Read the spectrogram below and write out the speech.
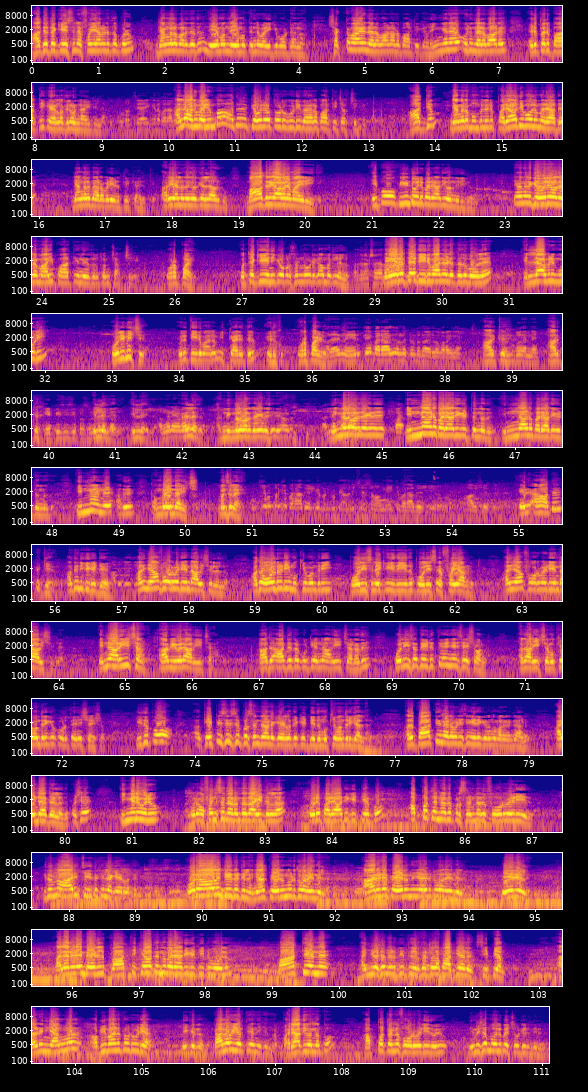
ആദ്യത്തെ കേസിൽ എഫ്ഐആർ എടുത്തപ്പോഴും ഞങ്ങൾ പറഞ്ഞത് നിയമം നിയമത്തിന്റെ വഴിക്ക് പോട്ടെ എന്നാണ്. ശക്തമായ നിലപാടാണ് പാർട്ടിക്കുള്ളത് ഇങ്ങനെ ഒരു നിലപാട് എടുത്തൊരു പാർട്ടി കേരളത്തിൽ ഉണ്ടായിട്ടില്ല. അല്ല അത് വരുമ്പോ അത് ഗൗരവത്തോടു കൂടി വേറെ പാർട്ടി ചർച്ച ചെയ്യും. ആദ്യം ഞങ്ങളുടെ മുമ്പിൽ ഒരു പരാതി പോലും വരാതെ ഞങ്ങൾ നടപടിയെടുത്തു ഇക്കാര്യത്തിൽ അറിയാലോ നിങ്ങൾക്ക് എല്ലാവർക്കും? മാതൃകാപരമായ രീതി. ഇപ്പോ വീണ്ടും ഒരു പരാതി വന്നിരിക്കുന്നു. ഞങ്ങൾ ഗൗരവതരമായി പാർട്ടി നേതൃത്വം ചർച്ച ചെയ്യും. ഉറപ്പായി. ഒറ്റയ്ക്ക് എനിക്ക് പ്രസിഡന്റിനോ എടുക്കാൻ പറ്റില്ലല്ലോ. നേരത്തെ തീരുമാനം എടുത്തതുപോലെ എല്ലാവരും കൂടി ഒരുമിച്ച് ഒരു തീരുമാനം ഇക്കാര്യത്തിലും എടുക്കും ഉറപ്പായിട്ടും അതായത് നേരത്തെ പരാതി തന്നിട്ടുണ്ടെന്നായിരുന്നു പറയുന്നത്. ആർക്ക്? തന്നെ. ആർക്ക്? K P C C president ഇല്ല ഇല്ല, ഇല്ല ഇല്ല. അങ്ങനെയാണോ? അല്ല. അത് നിങ്ങൾ പറഞ്ഞ എങ്ങനെ ശരിയാണ്? നിങ്ങൾ പറഞ്ഞ എങ്ങനെ? ഇന്നാണ് പരാതി കിട്ടുന്നത്. ഇന്നാണ് പരാതി കിട്ടുന്നത്. ഇന്ന് തന്നെ അത് കംപ്ലൈന്റ് അയച്ചു. മനസ്സിലായോ? പരാതി നൽകിയ പെൺകുട്ടി അതിനുശേഷം അങ്ങേക്ക് പരാതി നൽകിയിരുന്നു ആ വിഷയത്തിൽ. അത് കിട്ടിയത് അതെനിക്ക് കിട്ടിയത് അത് ഞാൻ ഫോർവേഡ് ചെയ്യേണ്ട ആവശ്യമില്ലല്ലോ. അത് ഓൾറെഡി മുഖ്യമന്ത്രി പോലീസിലേക്ക് ഇത് ചെയ്ത് പോലീസ് എഫ്ഐആർ എടുത്തു അത് ഞാൻ ഫോർവേഡ് ചെയ്യേണ്ട ആവശ്യമില്ല. എന്നെ അറിയിച്ചാണ്. ആ വിവരം അറിയിച്ചാണ്. അത് ആദ്യത്തെ കുട്ടി എന്നെ അറിയിച്ചാണ്. അത് പോലീസ് അത് എടുത്തു കഴിഞ്ഞതിന് ശേഷമാണ്. അത് അറിയിച്ച മുഖ്യമന്ത്രിക്ക് കൊടുത്തതിന് ശേഷം. ഇതിപ്പോ കെ പി സി സി പ്രസിഡന്റാണ് കേരളത്തിൽ കിട്ടിയത് മുഖ്യമന്ത്രിക്കല്ല. അത് പാർട്ടി നടപടി സ്വീകരിക്കണം എന്ന് പറഞ്ഞിട്ടാണ് അതിന്റെ അകത്തുള്ളത്. പക്ഷെ ഇങ്ങനെ ഒരു ഒരു ഒഫൻസ് നടന്നതായിട്ടുള്ള ഒരു പരാതി കിട്ടിയപ്പോ അപ്പൊ തന്നെ അത് പ്രസിഡന്റ് അത് ഫോർവേഡ് ചെയ്തു. ഇതൊന്നും ആരും ചെയ്തിട്ടില്ല കേരളത്തിൽ. ഒരാളും ചെയ്തിട്ടില്ല. ഞാൻ പേരൊന്നും എടുത്ത് പറയുന്നില്ല. ആരുടെ പേരൊന്നും ഞാൻ എടുത്ത് പറയുന്നില്ല. പേരുകൾ. പലരുടെയും പേരിൽ പാർട്ടിക്കകത്തുനിന്ന് പരാതി കിട്ടിയിട്ട് പോലും പാർട്ടി തന്നെ അന്വേഷണം നടത്തി തീർത്തിട്ടുള്ള പാർട്ടിയാണ് സി പി എം അതുകൊണ്ട് ഞങ്ങൾ അഭിമാനത്തോടു കൂടിയാണ് നിൽക്കുന്നത്. തല ഉയർത്തിയാണ് നിൽക്കുന്നത്. പരാതി വന്നപ്പോ അപ്പൊ തന്നെ ഫോർവേഡ് ചെയ്തൊരു നിമിഷം പോലും വെച്ചുകൊണ്ടിരുന്നിരുന്നു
